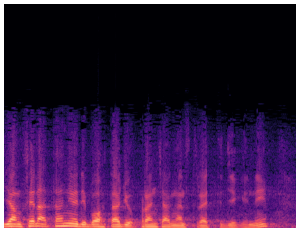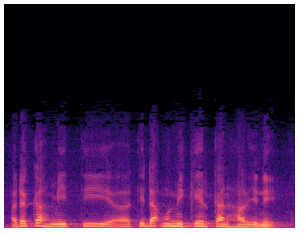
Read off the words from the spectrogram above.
yang saya nak tanya di bawah tajuk perancangan strategik ini, adakah MITI tidak memikirkan hal ini?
